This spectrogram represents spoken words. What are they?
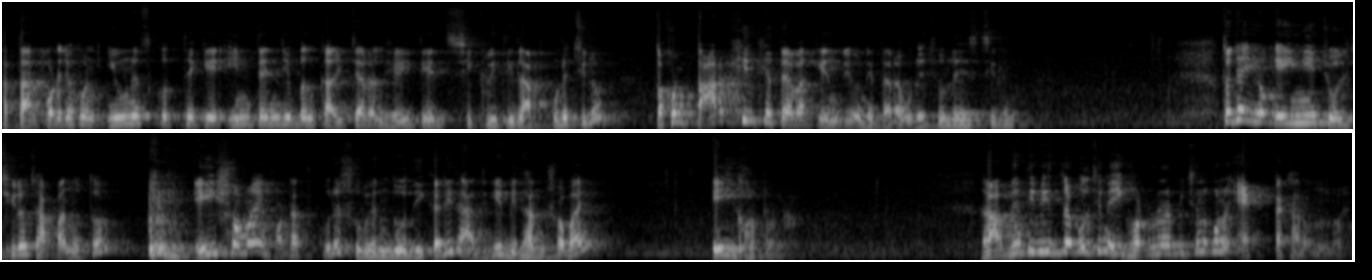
আর তারপরে যখন ইউনেস্কো থেকে ইনটেঞ্জিবল কালচারাল হেরিটেজ স্বীকৃতি লাভ করেছিল, তখন তার ক্ষীর খেতে আবার কেন্দ্রীয় নেতারা উড়ে চলে এসেছিলেন। তো যাই হোক, এই নিয়ে চলছিল চাপানুতর। এই সময় হঠাৎ করে শুভেন্দু অধিকারীর আজকে বিধানসভায় এই ঘটনা। রাজনীতিবিদরা বলছেন এই ঘটনার পিছনে কোনো একটা কারণ নয়।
